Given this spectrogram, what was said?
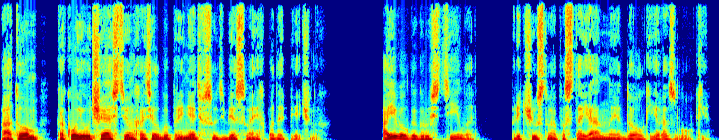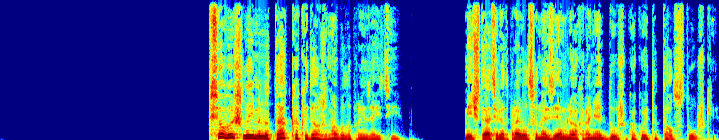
а о том, какое участие он хотел бы принять в судьбе своих подопечных. А Иволга грустила, предчувствуя постоянные долгие разлуки. Все вышло именно так, как и должно было произойти. Мечтатель отправился на землю охранять душу какой-то толстушки,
